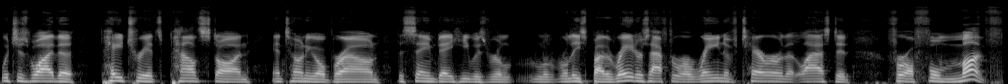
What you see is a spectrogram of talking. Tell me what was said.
which is why the Patriots pounced on Antonio Brown the same day he was re- re- released by the Raiders after a reign of terror that lasted for a full month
